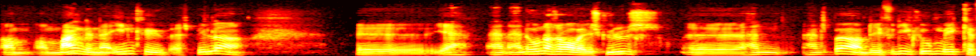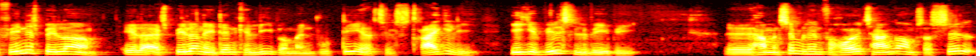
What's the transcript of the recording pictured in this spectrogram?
om, om manglen af indkøb af spillere. Øh, ja, han, han undrer sig over, hvad det skyldes. Øh, han, han spørger, om det er fordi klubben ikke kan finde spillere, eller at spillerne i den kaliber, man vurderer tilstrækkeligt, ikke vil til VB. Øh, har man simpelthen for høje tanker om sig selv,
